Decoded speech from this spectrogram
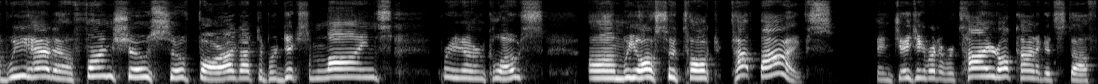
Have we had a fun show so far. I got to predict some lines pretty darn close. Um, we also talked top fives and JJ Redick retired, all kind of good stuff.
